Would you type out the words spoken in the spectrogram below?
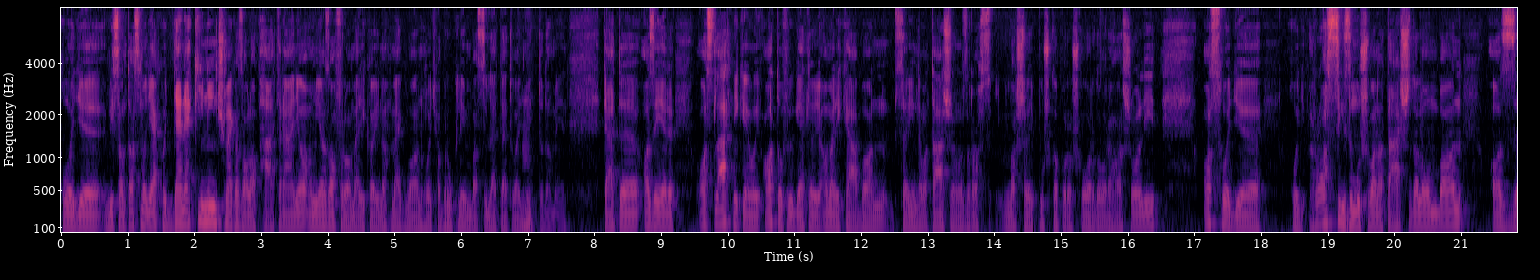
hogy viszont azt mondják, hogy de neki nincs meg az alaphátránya, ami az afroamerikainak megvan, hogyha Brooklynba született, vagy hmm. mit tudom én. Tehát azért azt látni kell, hogy attól függetlenül, hogy Amerikában szerintem a társadalom az rassz, lassan egy puskaporos hordóra hasonlít, az, hogy, hogy rasszizmus van a társadalomban, az,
